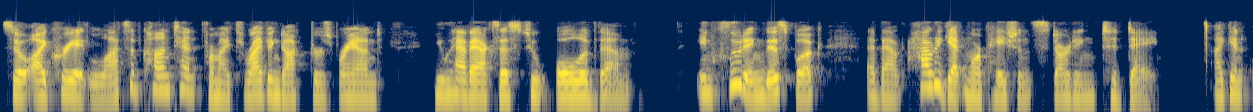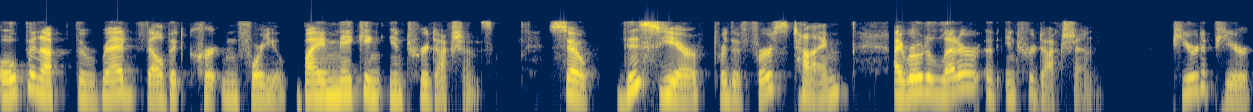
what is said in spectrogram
So I create lots of content for my Thriving Doctors brand. You have access to all of them, including this book about how to get more patients starting today. I can open up the red velvet curtain for you by making introductions. So, this year, for the first time, I wrote a letter of introduction, peer to peer,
